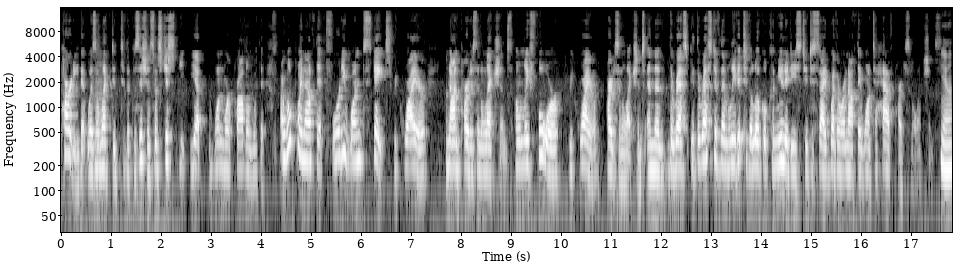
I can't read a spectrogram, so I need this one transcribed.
party that was mm-hmm. elected to the position. So it's just yet one more problem with it. I will point out that 41 states require nonpartisan elections. Only four require partisan elections, and the, the rest the rest of them leave it to the local communities to decide whether or not they want to have partisan elections. Yeah.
